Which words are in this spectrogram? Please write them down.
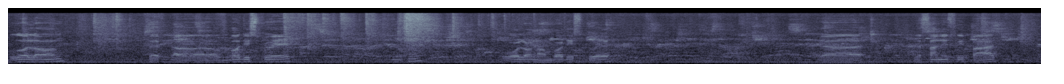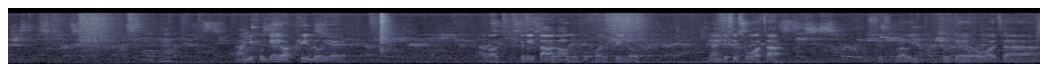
roll on, uh, body spray, mm -hmm. roll on and body spray, uh, the sanitary pad, mm -hmm. and you could get your pillow here about 3,000 rupees for a kilo. Then this is water. This is where you to get your water.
